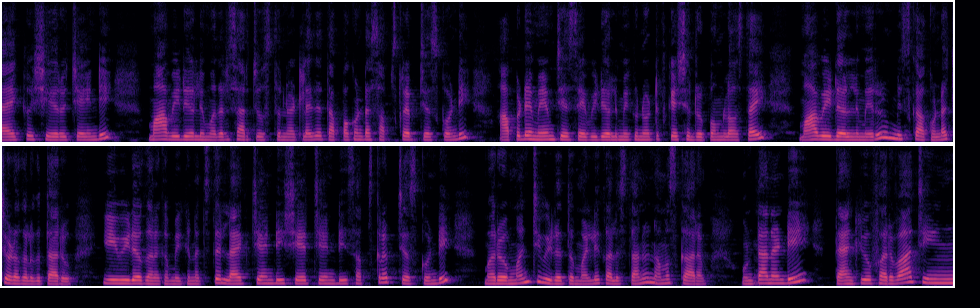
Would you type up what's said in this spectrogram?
లైక్ షేర్ చేయండి. మా వీడియోలు మొదటిసారి చూస్తున్నట్లయితే తప్పకుండా సబ్స్క్రైబ్ చేసుకోండి. అప్పుడే మేము చేసే వీడియోలు మీకు నోటిఫికేషన్ రూపంలో వస్తాయి. మా వీడియోలను మీరు మిస్ కాకుండా చూడగలుగుతారు. ఈ వీడియో కనుక మీకు నచ్చితే లైక్ చేయండి షేర్ చేయండి సబ్స్క్రైబ్ చేసుకోండి. మరో మంచి వీడియోతో మళ్ళీ కలుస్తాను. నమస్కారం. ఉంటానండి. Thank you for watching.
